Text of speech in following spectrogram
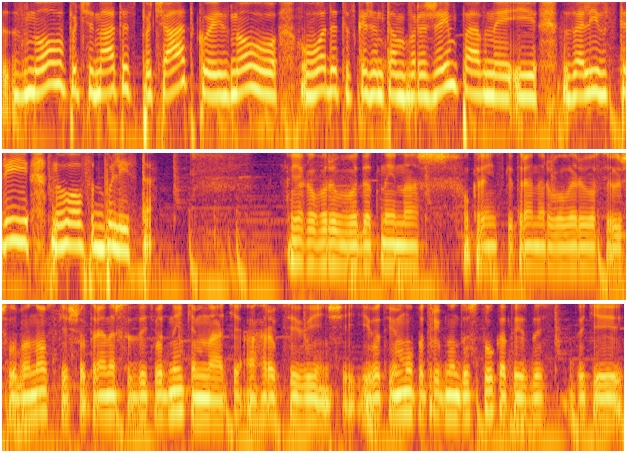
знову починати спочатку і знову вводити, скажімо, там в режим певний і взагалі в стрій нового футболіста. Ну, Як говорив видатний наш український тренер Валерій Васильович Лобановський, що тренер сидить в одній кімнаті, а гравці в іншій. І от йому потрібно достукатись десь до тієї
